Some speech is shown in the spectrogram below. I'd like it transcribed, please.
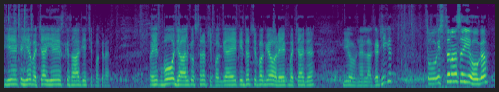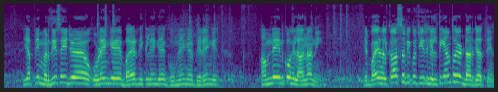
ये एक, ये बच्चा, ये इसके साथ ये चिपक रहा है। एक वो जाल के उस तरफ़ चिपक गया, एक इधर चिपक गया और एक बच्चा जो है, ये उड़ने लग गया, ठीक है? तो इस तरह से ये होगा। ये अपनी मर्ज़ी से ही जो है, उड़ेंगे, बाहर निकलेंगे, घूमेंगे, फिरेंगे। हमने इनको हिलाना नहीं। ये बाहर हल्का सा भी कोई चीज़ हिलती है तो ये डर जाते हैं।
